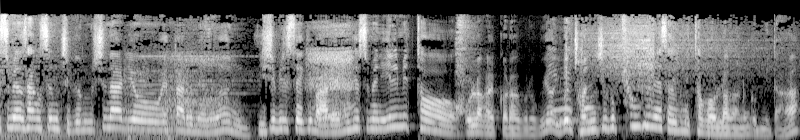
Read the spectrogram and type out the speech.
해수면 상승 지금 시나리오에 따르면은 21세기 말에는 해수면이 1m 올라갈 거라 그러고요. 이건 전 지구 평균에서 1m가 올라가는 겁니다.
